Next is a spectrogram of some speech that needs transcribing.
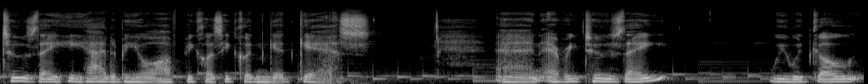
Tuesday he had to be off because he couldn't get gas. And every Tuesday we would go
